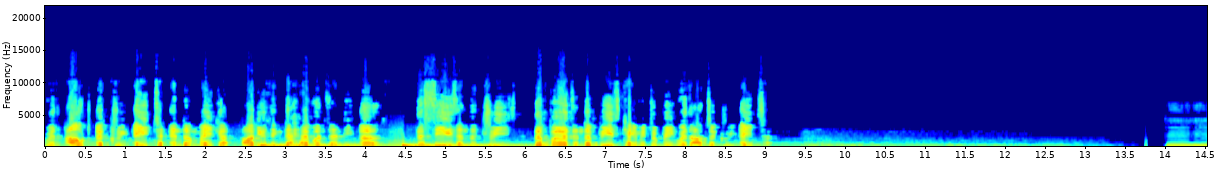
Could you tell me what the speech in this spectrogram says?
without a creator and a maker, how do you think the heavens and the earth, the seas and the trees, the birds and the bees came into being without a creator? Mm-hmm.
